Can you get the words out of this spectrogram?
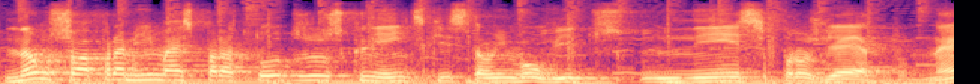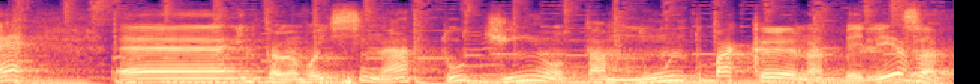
não só para mim, mas para todos os clientes que estão envolvidos nesse projeto, né? É, então eu vou ensinar tudinho, tá muito bacana, beleza?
